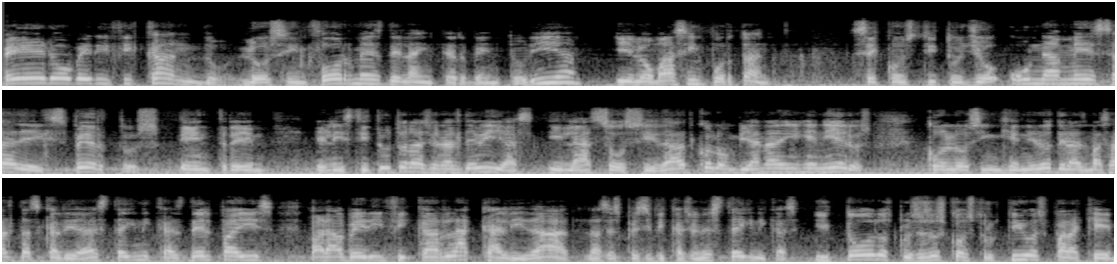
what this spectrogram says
pero verificando los informes de la interventoría y lo más importante, se constituyó una mesa de expertos entre el Instituto Nacional de Vías y la Sociedad Colombiana de Ingenieros con los ingenieros de las más altas calidades técnicas del país para verificar la calidad, las especificaciones técnicas y todos los procesos constructivos para que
